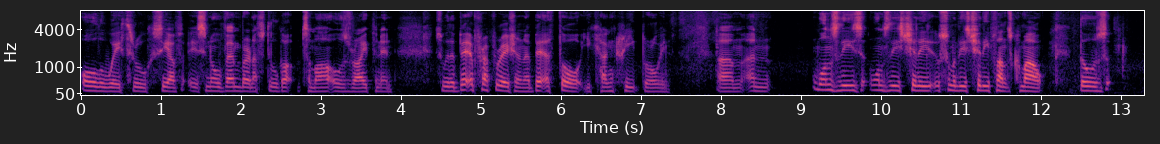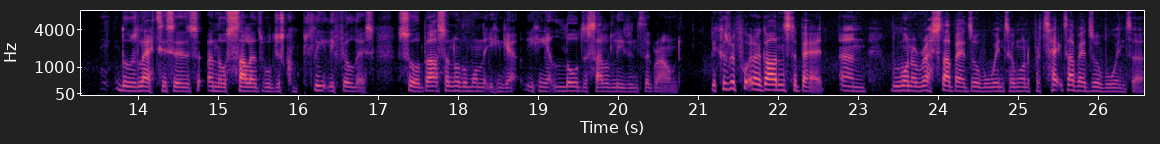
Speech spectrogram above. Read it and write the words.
all the way through. See I've, it's November and I've still got tomatoes ripening. So with a bit of preparation and a bit of thought you can keep growing. Um, and once these once these chili some of these chili plants come out those those lettuces and those salads will just completely fill this. So that's another one that you can get. You can get loads of salad leaves into the ground. Because we're putting our gardens to bed and we want to rest our beds over winter, we want to protect our beds over winter,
